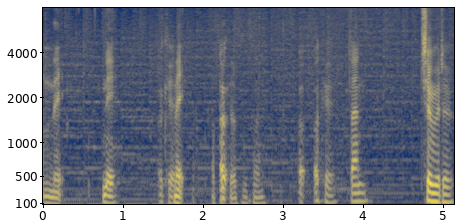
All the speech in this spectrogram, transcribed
Nee. Nee. Okay. Nee. Was soll ich dazu sagen? O- Okay, dann. Tschüss bitte.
